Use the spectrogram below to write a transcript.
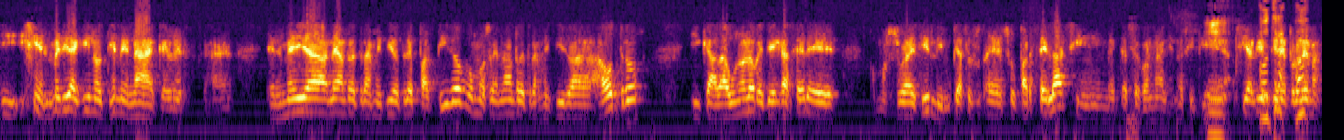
y, y el Mérida aquí no tiene nada que ver. En media le han retransmitido tres partidos, como se le han retransmitido a, otros, y cada uno lo que tiene que hacer es, como se suele decir, limpiar su, eh, parcela sin meterse con nadie. Si, eh, si alguien tiene problemas,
